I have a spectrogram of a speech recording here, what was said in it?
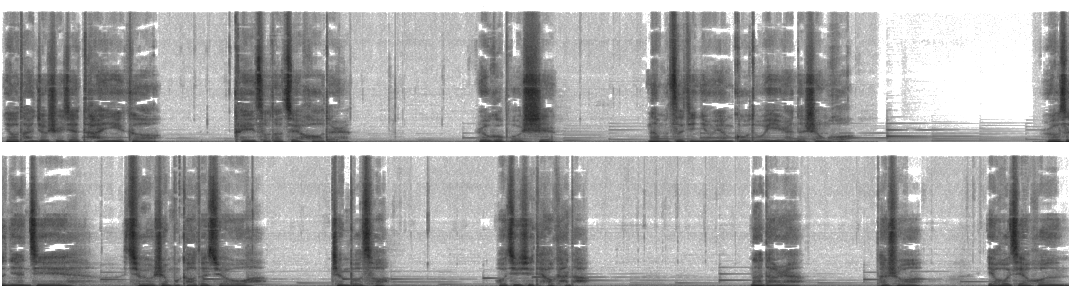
要谈就直接谈一个可以走到最后的人。如果不是，那么自己宁愿孤独一人的生活。如此年纪就有这么高的觉悟啊，真不错。我继续调侃他。那当然，他说，以后结婚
